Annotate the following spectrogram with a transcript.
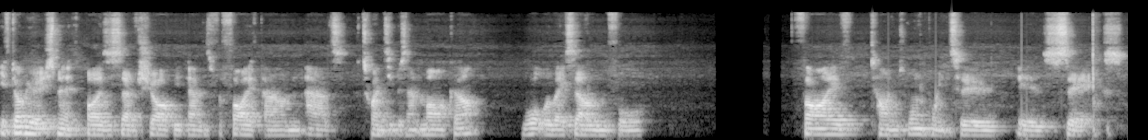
If WH Smith buys a set of Sharpie pens for £5 and adds a 20% markup, what will they sell them for? 5 times 1.2 is 6.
